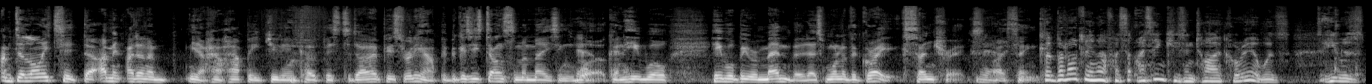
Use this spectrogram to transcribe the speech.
I'm delighted that I mean I don't know you know how happy Julian Cope is today. I hope he's really happy because he's done some amazing Yeah. work, and he will he will be remembered as one of the great eccentrics. Yeah. I think. But, but oddly enough, I, th- I think his entire career was he was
